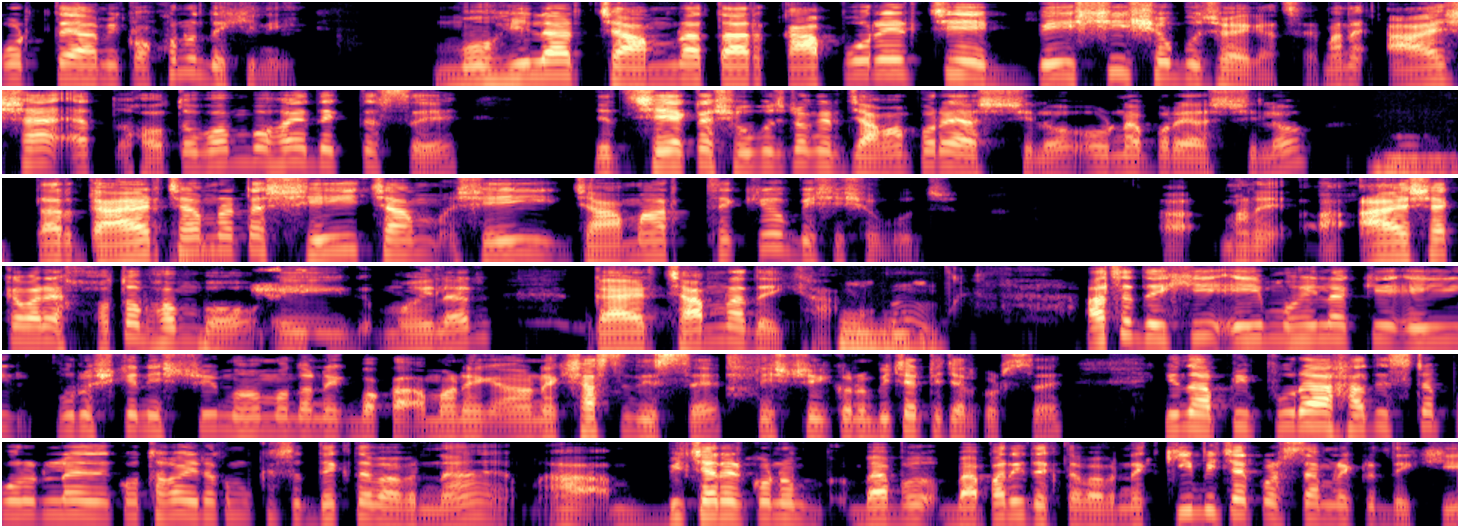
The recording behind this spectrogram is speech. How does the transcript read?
করতে আমি কখনো দেখিনি। মহিলার চামড়া তার কাপড়ের চেয়ে বেশি সবুজ হয়ে গেছে।" মানে আয়েশা এত হতভম্ব হয়ে দেখতেছে যে সে একটা সবুজ রঙের জামা পরে আসছিল, ওড়না পরে আসছিল। হুম, তার গায়ের চামড়াটা সেই চাম সেই জামার থেকেও বেশি সবুজ। আ মানে আ আয়েশা একেবারে হতভম্ব এই মহিলার গায়ের চামড়া। হুম। হুম? আচ্ছা দেখি এই মহিলাকে এই পুরুষকে নিশ্চয়ই মুহাম্মদ অনেক বকা মানে অনেক শাস্তি দিচ্ছে। নিশ্চয়ই কোন বিচার-টিচার করছে। কিন্তু আপনি পুরা হাদিসটা পড়লে কোথাও এরকম কিছু দেখতে পাবেন না। বিচারের কোন ব্যাপ ব্যাপারই দেখতে পাবেন না। কি বিচার করছে আমরা একটু দেখি।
